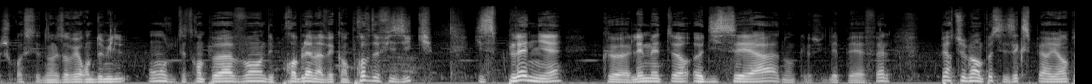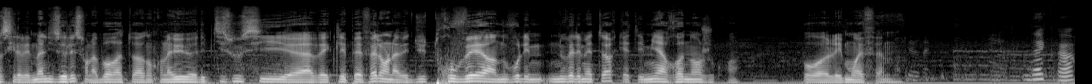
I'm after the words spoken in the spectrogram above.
je crois que c'est dans les environs de 2011 ou peut-être un peu avant, des problèmes avec un prof de physique qui se plaignait que l'émetteur Odyssea, donc euh, celui de l'EPFL, perturbait un peu ses expériences parce qu'il avait mal isolé son laboratoire. Donc on a eu euh, des petits soucis euh, avec l'EPFL, on avait dû trouver un nouveau, nouvel émetteur qui a été mis à Renan, je crois, pour les mois FM. D'accord.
